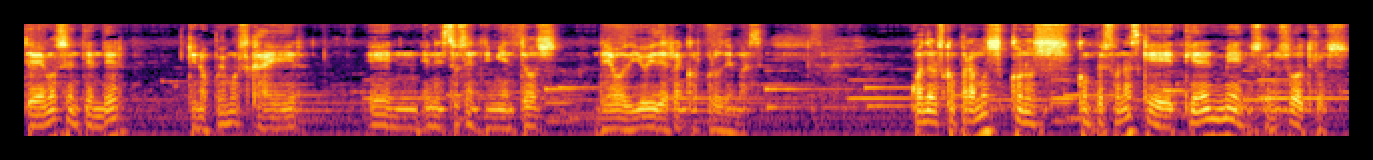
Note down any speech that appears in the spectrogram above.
debemos entender que no podemos caer en, estos sentimientos de odio y de rencor por los demás. Cuando nos comparamos con, personas que tienen menos que nosotros,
